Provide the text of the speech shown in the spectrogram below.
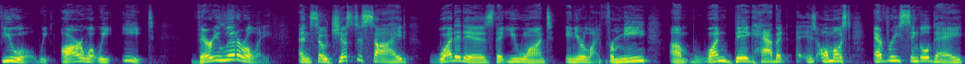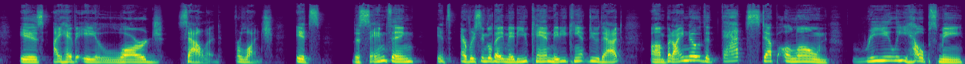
fuel. We are what we eat, very literally. And so just decide what it is that you want in your life. For me, um, one big habit is almost every single day is I have a large salad for lunch. It's the same thing. It's every single day. Maybe you can, maybe you can't do that. Um, but I know that that step alone really helps me,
